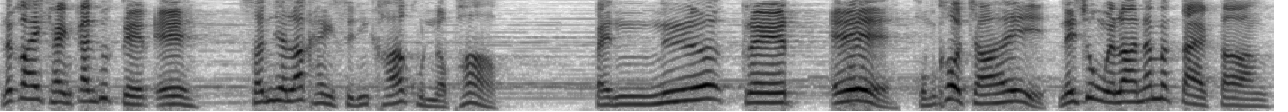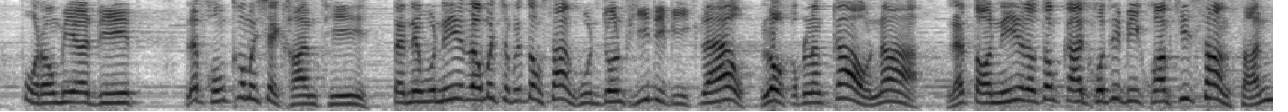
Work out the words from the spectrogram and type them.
แล้วก็ให้แข่งกันเพื่อเกรด A สัญลักษณ์แห่งสินค้าคุณภาพ เป็นเนื้อเกรด A ผมเข้าใจ ในช่วงเวลานั้นมันแตกต่าง พวกเรามีอดีต และผมก็ไม่ใช่คานที แต่ในวันนี้เราไม่จำเป็นต้องสร้างหุ่นยนต์ผีดิบอีกแล้ว โลกกำลังก้าวหน้า และตอนนี้เราต้องการคนที่มีความคิดสร้างสรรค์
